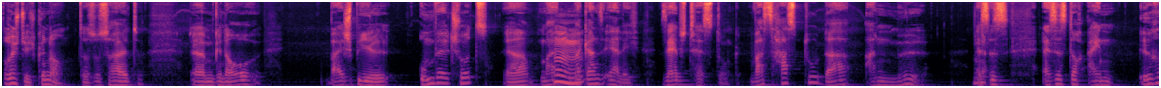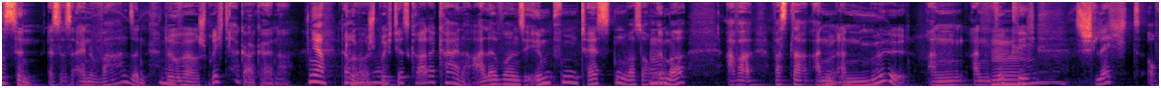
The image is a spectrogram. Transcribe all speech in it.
Richtig, genau. Das ist halt ähm, genau Beispiel Umweltschutz. Ja, mal, mal ganz ehrlich, Selbsttestung. Was hast du da an Müll? Es, ist, es ist doch ein Irrsinn. Es ist ein Wahnsinn. Darüber spricht ja gar keiner. Ja. Darüber spricht jetzt gerade keiner. Alle wollen sie impfen, testen, was auch immer. Aber was da an, an Müll, an, an wirklich schlecht, auch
